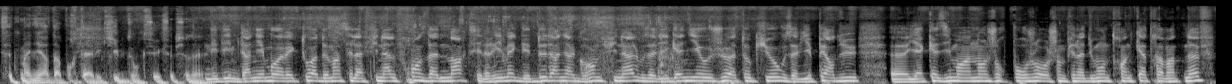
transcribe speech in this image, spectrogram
cette manière d'apporter à l'équipe, donc c'est exceptionnel. Nedim, dernier mot avec toi. Demain, c'est la finale France-Danemark. C'est le remake des deux dernières grandes finales. Vous aviez gagné au jeu à Tokyo. Vous aviez perdu euh, il y a quasiment un an, jour pour jour, au championnat du monde, 34 à 29.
